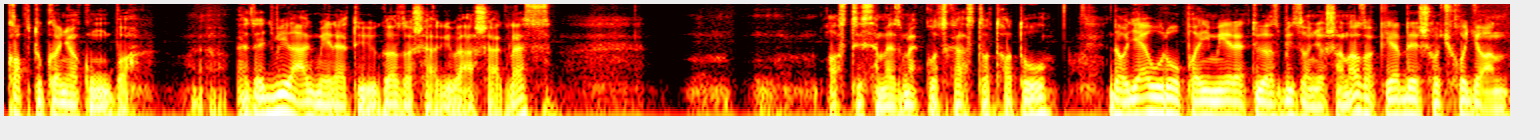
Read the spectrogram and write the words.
kaptuk a nyakunkba. Ez egy világméretű gazdasági válság lesz. Azt hiszem, ez megkockáztatható. De hogy európai méretű, az bizonyosan az a kérdés, hogy hogyan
